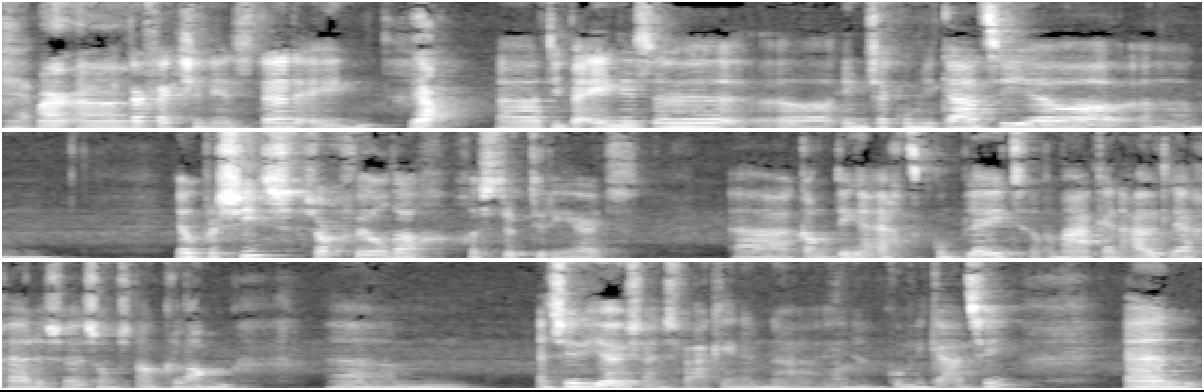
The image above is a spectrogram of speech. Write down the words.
Ja. Maar, uh, de perfectionist, hè, de één. Ja. type 1 is in zijn communicatie um, heel precies, zorgvuldig, gestructureerd. Uh, kan dingen echt compleet maken en uitleggen. Dus uh, soms dan ook lang. Um, en serieus zijn ze vaak in een, uh, in een communicatie. En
